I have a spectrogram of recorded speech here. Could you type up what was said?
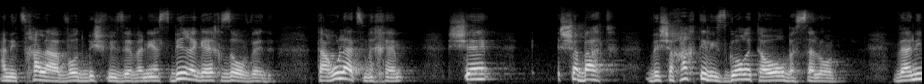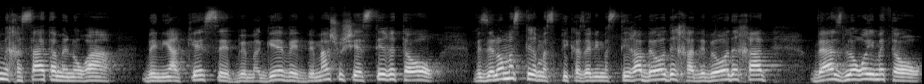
אני צריכה לעבוד בשביל זה, ואני אסביר רגע איך זה עובד. תארו לעצמכם ששבת, ושכחתי לסגור את האור בסלון, ואני מכסה את המנורה בנייר כסף, במגבת, במשהו שיסתיר את האור, וזה לא מסתיר מספיק, אז אני מסתירה בעוד אחד ובעוד אחד, ואז לא רואים את האור.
